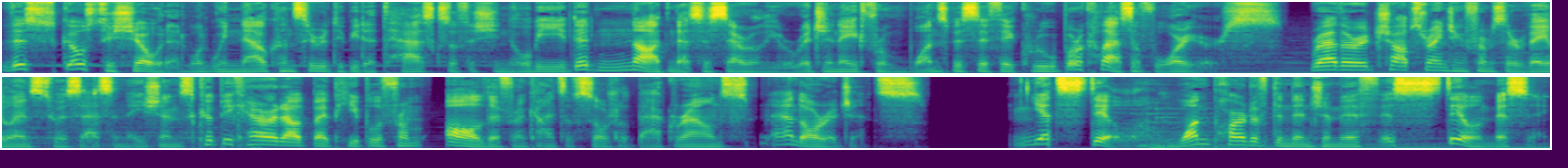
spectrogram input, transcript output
This goes to show that what we now consider to be the tasks of a shinobi did not necessarily originate from one specific group or class of warriors. Rather, jobs ranging from surveillance to assassinations could be carried out by people from all different kinds of social backgrounds and origins. Yet still, one part of the ninja myth is still missing.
